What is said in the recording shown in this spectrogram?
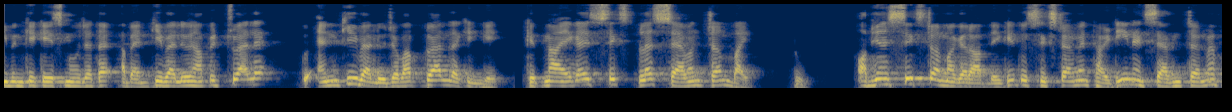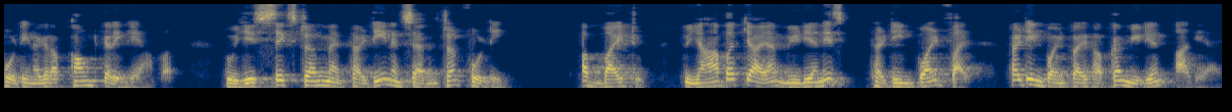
इवन के केस में हो जाता है। अब एन की वैल्यू यहाँ पे ट्वेल्व है तो एन की वैल्यू जब आप ट्वेल्व रखेंगे, कितना आएगा six plus seven term by two अब यहाँ सिक्स टर्म अगर आप देखें तो सिक्स टर्म में थर्टीन एंड सेवन टर्म में फोर्टीन अगर आप काउंट करेंगे यहाँ पर तो ये सिक्स टर्म में thirteen and seven term fourteen अब बाई टू तो यहाँ पर क्या आया मीडियन इज़ 13.5 13.5 आपका मीडियन आ गया है।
